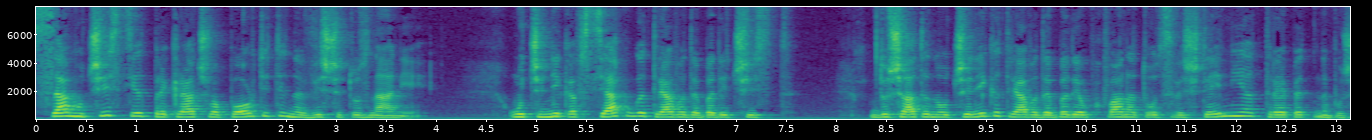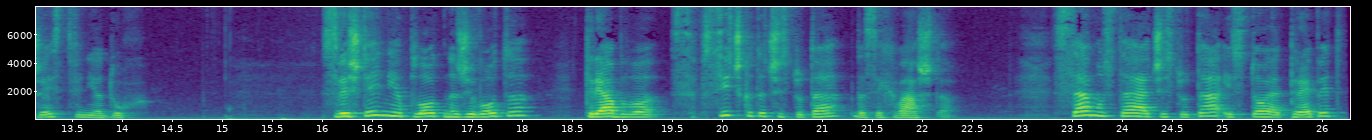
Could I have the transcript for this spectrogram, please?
Само чистият прекрачва портите на висшето знание. Ученика всякога трябва да бъде чист. Душата на ученика трябва да бъде обхваната от свещения трепет на Божествения дух. Свещения плод на живота трябва с всичката чистота да се хваща. Само с тая чистота и с тоя трепет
